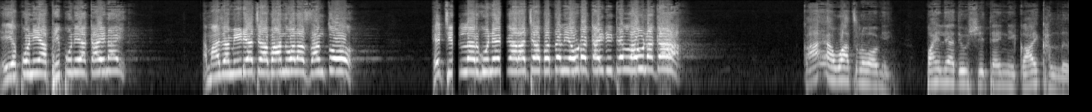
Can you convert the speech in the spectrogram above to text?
हे एपोनिया फिपोनिया काय नाही. माझ्या मीडियाच्या बांधवाला सांगतो हे चिल्लर गुन्हेगाराच्या बद्दल एवढं काही डिटेल लावू नका. काय वाचलो मी? पहिल्या दिवशी त्यांनी काय खाल्लं?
